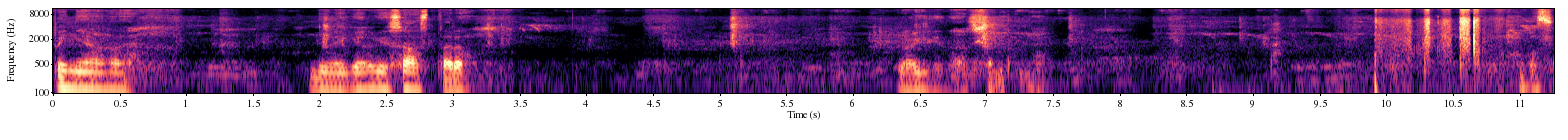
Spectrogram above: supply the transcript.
ਪਈਆਂ ਜਿਵੇਂ ਕਹਿ ਲਈਏ ਸ਼ਾਸਤਰ। ਲਾਈਏ ਦਰਸ਼ਨ ਤੁਹਾਨੂੰ। ਬਸ।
